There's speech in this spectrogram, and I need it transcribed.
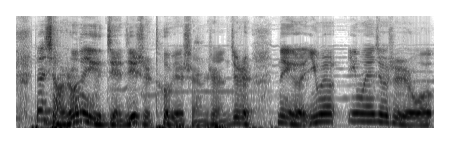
但小时候那个剪辑室特别神圣，就是那个因为因为就是我。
